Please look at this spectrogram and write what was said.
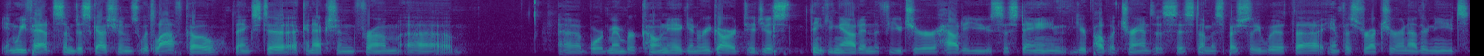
and we've had some discussions with LAFCO, thanks to a connection from uh, uh, Board Member Koenig in regard to just thinking out in the future, how do you sustain your public transit system, especially with uh, infrastructure and other needs.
